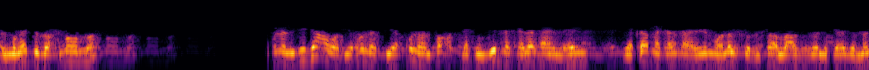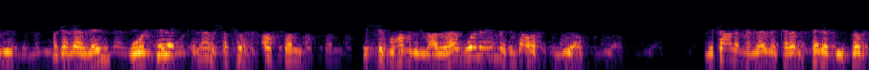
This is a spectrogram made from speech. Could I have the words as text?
المجدد رحمه الله؟ قلنا دي دعوة بيقولها بيقولها البعض لكن جبنا كلام أهل العلم ذكرنا كلام أهل العلم ونذكر إن شاء الله عز وجل في هذا المجلس مكان أهل العلم. وقلت لك ان أنا مش هشرح أصلا الشيخ محمد بن عبد الوهاب ولا ائمه الدعوه السلفيه أصلا. لتعلم أن هذا كلام سلفي صرف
